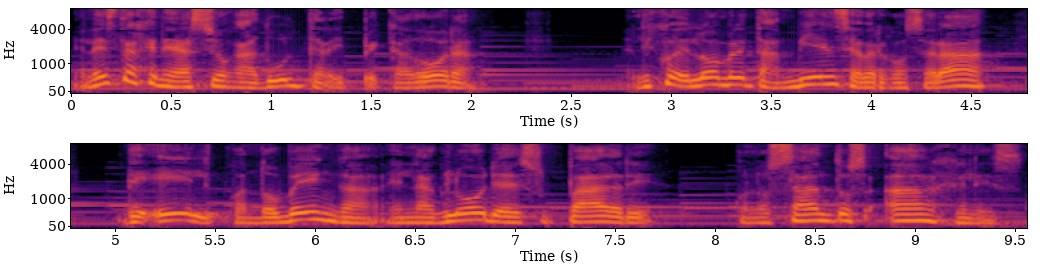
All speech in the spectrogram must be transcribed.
en esta generación adúltera y pecadora, el Hijo del Hombre también se avergonzará de él cuando venga en la gloria de su Padre con los santos ángeles.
